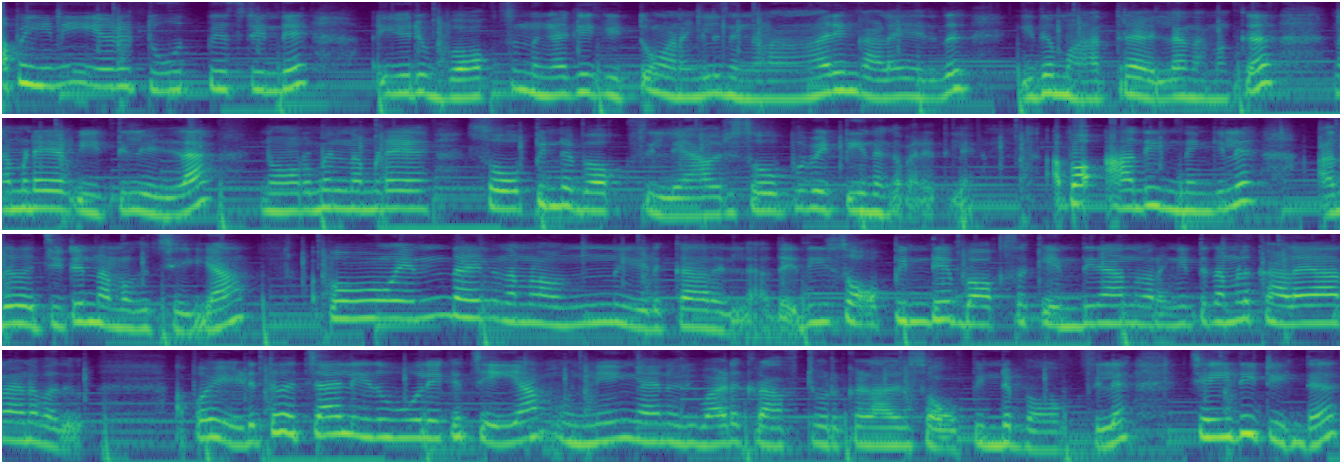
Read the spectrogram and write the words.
അപ്പോൾ ഇനി ഈ ഒരു ടൂത്ത് പേസ്റ്റിന്റെ ഈ ഒരു ബോക്സ് നിങ്ങൾക്ക് കിട്ടുവാണെങ്കിൽ നിങ്ങൾ ആരും കളയരുത്. ഇത് മാത്രമല്ല നമുക്ക് നമ്മുടെ വീട്ടിലുള്ള നോർമൽ നമ്മുടെ സോപ്പിന്റെ ബോക്സ് ഇല്ലേ ആ ഒരു സോപ്പ് പെട്ടി എന്നൊക്കെ പറയത്തില്ലേ? അപ്പോൾ അതുണ്ടെങ്കിൽ അത് വെച്ചിട്ട് നമുക്ക് ചെയ്യാം. അപ്പോൾ എന്തായാലും നമ്മളൊന്നും എടുക്കാറില്ല. അതായത് ഈ സോപ്പിന്റെ ബോക്സൊക്കെ എന്തിനാന്ന് പറഞ്ഞിട്ട് നമ്മൾ കളയാറാണ് പതിവ്. അപ്പോൾ എടുത്തു വെച്ചാൽ ഇതുപോലെയൊക്കെ ചെയ്യാം. മുന്നേ ഞാൻ ഒരുപാട് ക്രാഫ്റ്റ് വർക്കുകൾ ആ ഒരു സോപ്പിന്റെ ബോക്സിൽ ചെയ്തിട്ടുണ്ട്.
